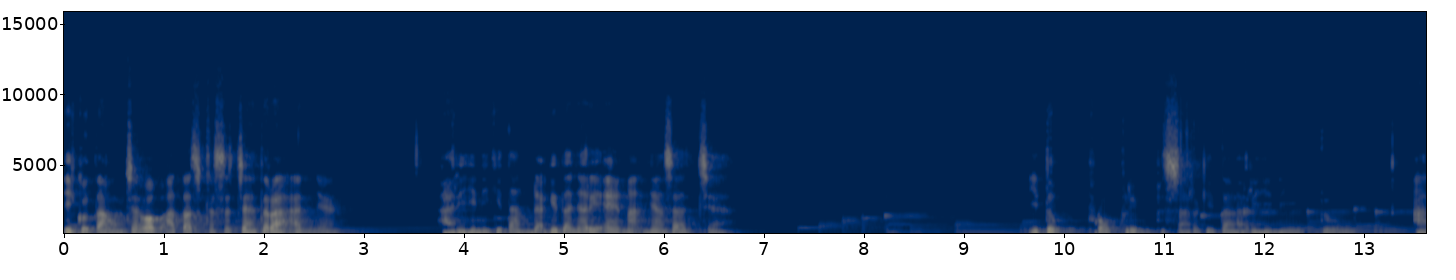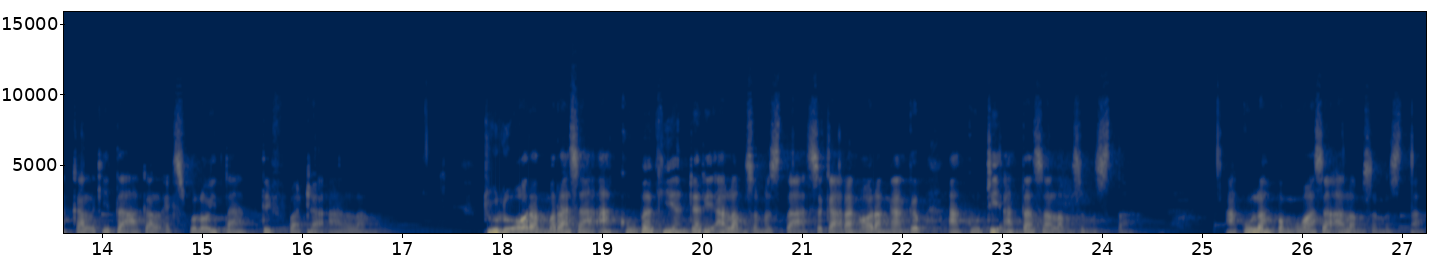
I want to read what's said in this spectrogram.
ikut tanggung jawab atas kesejahteraannya. Hari ini kita tidak kita nyari enaknya saja. Itu problem besar kita hari ini itu. Akal kita akal eksploitatif pada alam Dulu orang merasa aku bagian dari alam semesta, sekarang orang nganggap aku di atas alam semesta. Akulah penguasa alam semesta.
